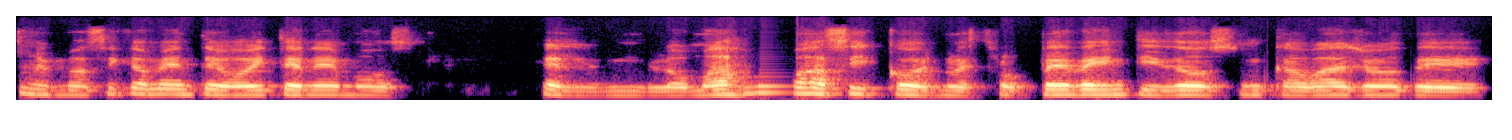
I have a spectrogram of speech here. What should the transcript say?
básicamente hoy tenemos el, lo más básico es nuestro P22, un caballo de,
